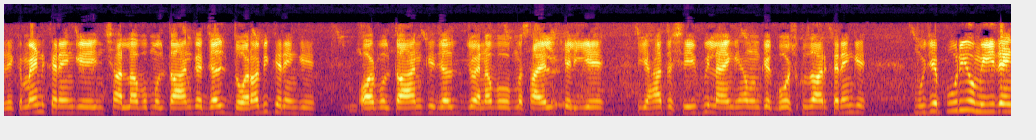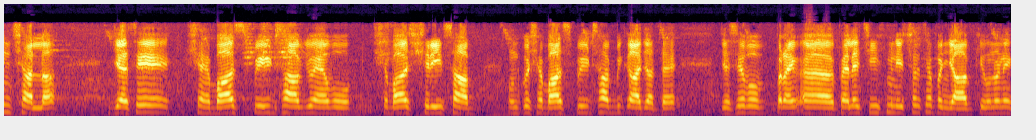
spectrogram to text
रिकमेंड करेंगे इंशाल्लाह वो मुल्तान का जल्द दौरा भी करेंगे। और मुल्तान के जल्द जो है ना वो मसाइल के लिए यहाँ तशरीफ़ भी लाएँगे हम उनके गोश गुजार करेंगे। मुझे पूरी उम्मीद है इंशाल्लाह जैसे शहबाज स्पीड साहब जो है वो, शहबाज शरीफ साहब, उनको शहबाज स्पीड साहब भी कहा जाता है। जैसे वो पहले चीफ मिनिस्टर थे पंजाब के, उन्होंने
